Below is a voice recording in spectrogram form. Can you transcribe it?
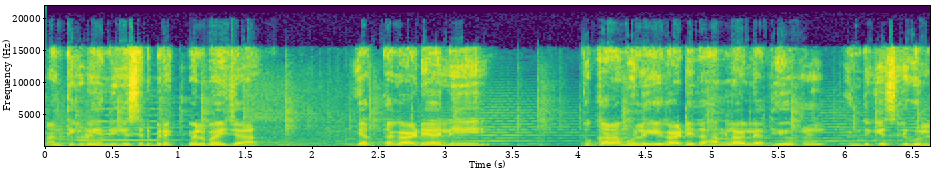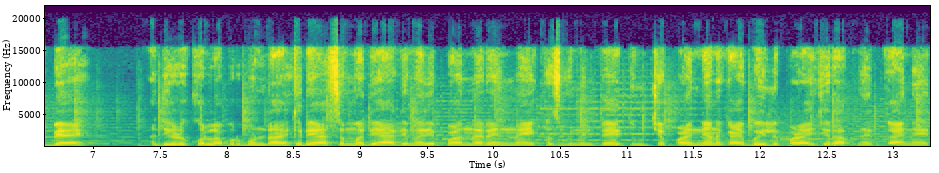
आणि तिकडे हिंदी केसरी ब्रेकपेल बैजा. ही आत्ता गाडी आली तुकाराम हुलगे गाडीत हाण लागल्यात. ही हिंदी केसरी गुलब्या आहे आणि तिकडे कोल्हापूर बुंडा आहे. तरी असं मध्ये आधीमध्ये पळणाऱ्यांना एकच विनंती आहे तुमच्या पळण्यानं काय बैल पळायची राहत नाहीत काय नाहीत.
